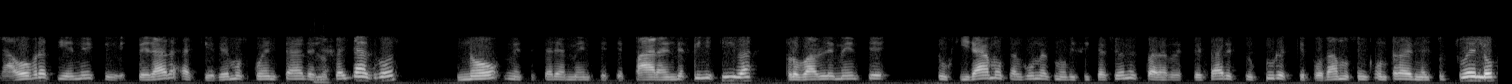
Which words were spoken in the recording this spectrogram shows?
la obra tiene que esperar a que demos cuenta de los hallazgos, no necesariamente se para en definitiva, probablemente sugiramos algunas modificaciones para respetar estructuras que podamos encontrar en el subsuelo.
